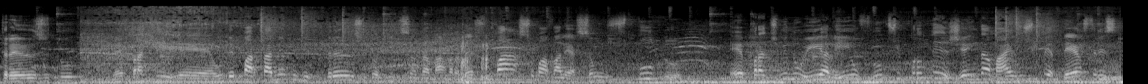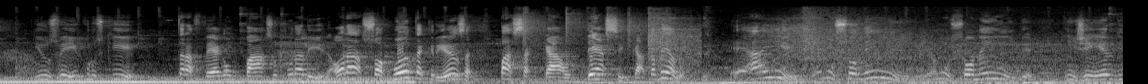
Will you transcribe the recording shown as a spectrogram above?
Trânsito, né, para que é, o Departamento de Trânsito aqui de Santa Bárbara Leste faça uma avaliação, um estudo é, para diminuir ali o fluxo e proteger ainda mais os pedestres e os veículos que trafegam, passam por ali. Olha só quanta criança passa carro, desce carro, tá vendo? É, aí, eu não sou nem, eu não sou nem engenheiro de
